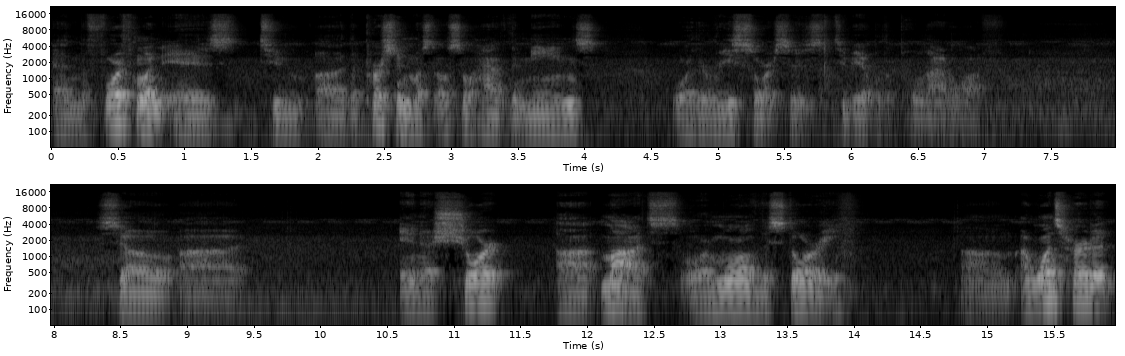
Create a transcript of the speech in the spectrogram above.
and the fourth one is to uh, the person must also have the means or the resources to be able to pull that off. So, uh, in a short uh, or moral of the story, um, I once heard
